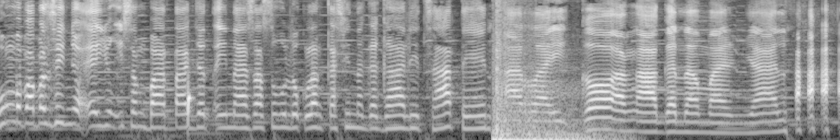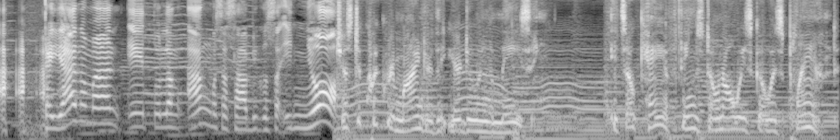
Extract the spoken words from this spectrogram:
kung mapapansin nyo, eh yung isang bata dyan ay nasa sulok lang kasi nagagalit sa atin. Aray ko, ang aga naman yan. Kaya naman, ito lang ang masasabi ko sa inyo. Just a quick reminder that you're doing amazing. It's okay if things don't always go as planned,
